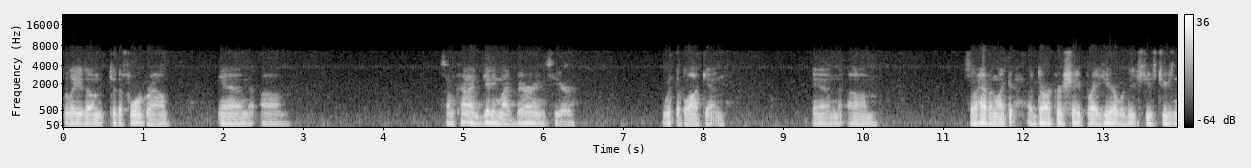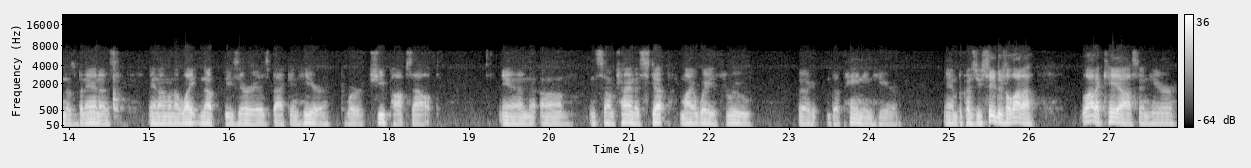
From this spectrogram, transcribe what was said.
related on to the foreground, and um, so I'm kind of getting my bearings here with the block end, and um, so having like a, a, darker shape right here where she's choosing those bananas, and I'm going to lighten up these areas back in here to where she pops out, and um, and so I'm trying to step my way through the, the painting here. And because you see there's a lot of a lot of chaos in here.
